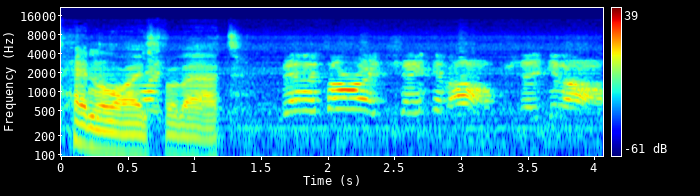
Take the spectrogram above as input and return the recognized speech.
penalized for that. Then it's alright. Shake it off. Shake it off.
